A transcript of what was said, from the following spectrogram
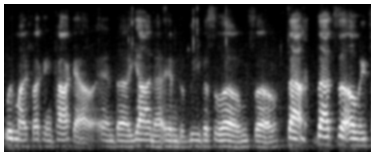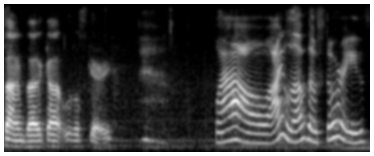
with my fucking cock out and uh, yelling at him to leave us alone. So that that's the only time that it got a little scary. Wow, I love those stories.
